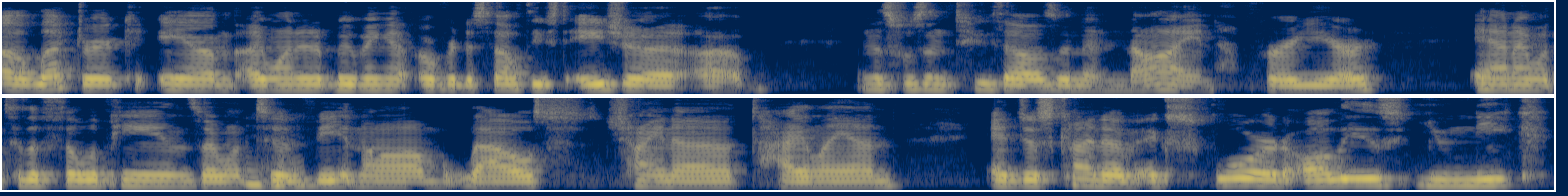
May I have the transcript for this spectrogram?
electric and i wanted up moving it over to southeast asia um, and this was in 2009 for a year and i went to the philippines i went mm-hmm. to vietnam laos china thailand and just kind of explored all these unique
